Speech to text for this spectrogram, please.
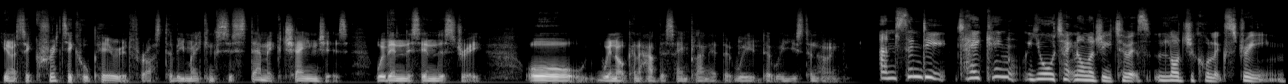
you know, it's a critical period for us to be making systemic changes within this industry, or we're not going to have the same planet that we that we're used to knowing. And Cindy, taking your technology to its logical extreme,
